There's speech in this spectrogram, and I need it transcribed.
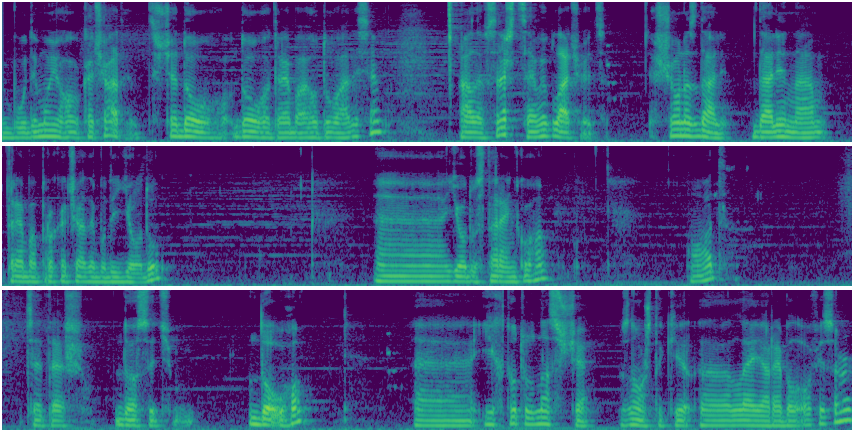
Будемо його качати. Ще довго, довго треба готуватися, але все ж це виплачується. Що у нас далі? Далі нам треба прокачати буде йоду. Е, йоду старенького. От. Це теж досить довго. Е, і хто тут у нас ще? Знову ж таки, е, Leia Rebel Officer.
